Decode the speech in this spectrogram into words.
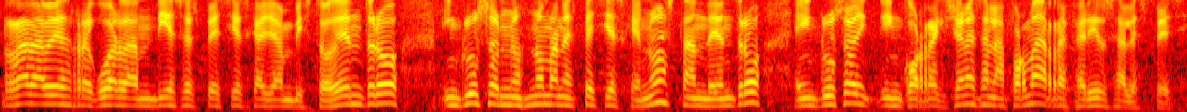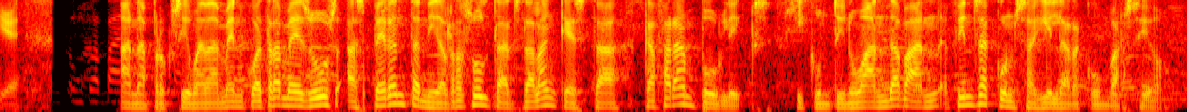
rara vez recuerdan 10 especies que hayan visto dentro, incluso nos nombran especies que no están dentro e incluso incorrecciones en la forma de referirse a la especie. En aproximadament 4 mesos esperen tenir els resultats de l'enquesta que faran públics i continuar endavant fins a aconseguir la reconversió.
